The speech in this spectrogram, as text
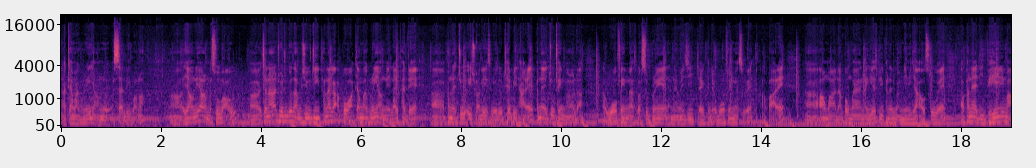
ဒါ camber green ရောင်တို့အဆက်လေးပေါ့နော် အာရောင်လေးကတော့မဆိုးပါဘူးအာကျွန်တော်ကထိုးထူးပြောတာမရှိဘူးဒီဖက်နက်ကအပေါ်က camera green ရောင်နဲ့လိုက်ဖက်တဲ့အာဖက်နက်ဂျိုး extra လေးဆိုလို့ထည့်ပေးထားတယ်ဖက်နက်ဂျိုးထိတ်မှာတော့ဒါ wall famous ဆိုတာ supreme ရဲ့နာမည်ကြီး tag ဖြစ်တဲ့ wall famous ဆိုရဲပါတယ်အာအောက်မှာဒါပုံမှန် Nike SB ဖက်နက်ဒီမှာမြင်နေကြအောင်ဆိုးပဲဖက်နက်ဒီဘေးမှာ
